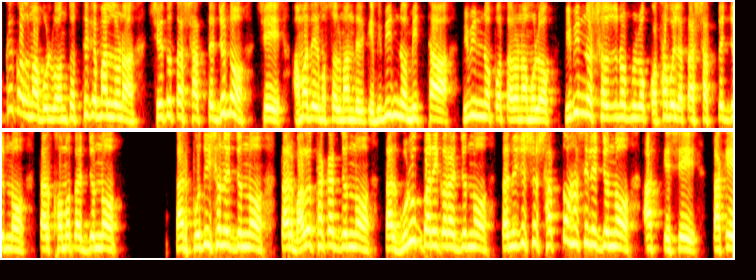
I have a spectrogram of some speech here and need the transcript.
মুখে কলমা বলব, অন্তর থেকে মারলো না। সে তো তার স্বার্থের জন্য সে আমাদের মুসলমানদেরকে বিভিন্ন মিথ্যা, বিভিন্ন প্রতারণামূলক, বিভিন্ন স্বজনমূলক কথা বলে তার স্বার্থের জন্য, তার ক্ষমতার জন্য, তার পজিশনের জন্য, তার ভালো থাকার জন্য, তার গ্রুপ বাড়ি করার জন্য, তার নিজস্ব স্বার্থ হাসিলের জন্য আজকে সে তাকে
